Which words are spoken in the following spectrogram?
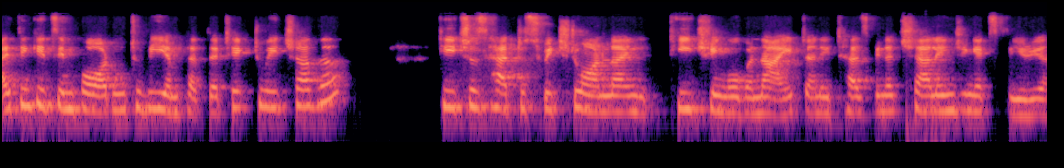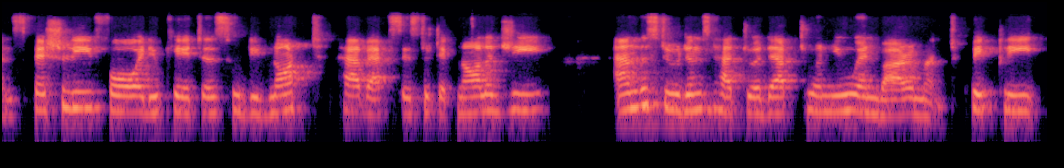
I think it's important to be empathetic to each other. Teachers had to switch to online teaching overnight, and it has been a challenging experience, especially for educators who did not have access to technology, and the students had to adapt to a new environment quickly.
